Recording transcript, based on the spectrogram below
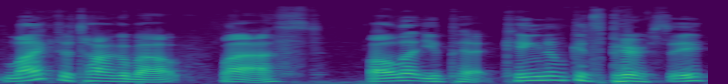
like to talk about last, I'll let you pick: kingdom conspiracy,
